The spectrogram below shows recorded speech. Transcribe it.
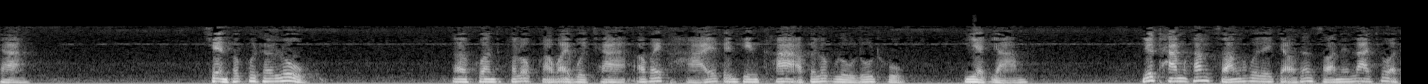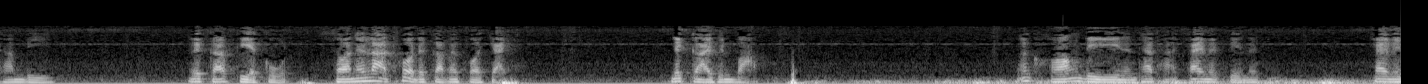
ชา เช่น พระพุทธรูปเราควรเคารพกราไว้บูชา เอาไปขายเป็นสินค้าเอาไปลบหลู่ดูถูกเหยียดหยามหรือทำคำสอนของพระพุทธเจ้าท่านสอนในละชั่วทำดีได้กลับเกลียดโกรธสอนให้ละโทษได้กลับไม่พอใจได้กลายเป็นบาปนั่นของดีนั่นถ้าถ้าใช้ไม่เปลี่ยน ใช้ไม่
